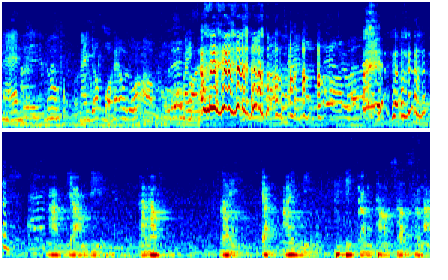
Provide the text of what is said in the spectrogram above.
แอนลูกนายกบอกให้เอารั้วออกไปซะ งามยามดีนะครับ ได้จัดให้มีพิธีกรรมทางศาสนา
